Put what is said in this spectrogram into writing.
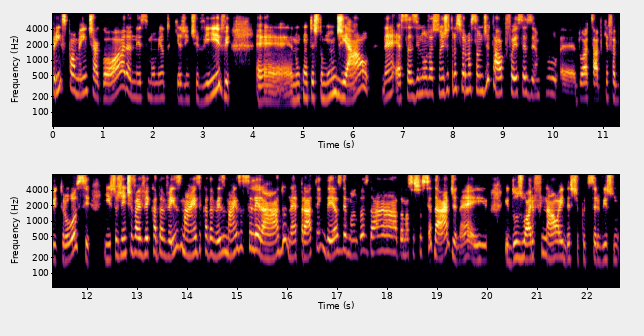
principalmente agora, nesse momento que a gente vive, é, num contexto mundial, né, essas inovações de transformação digital, que foi esse exemplo é, do WhatsApp que a Fabi trouxe, e isso a gente vai ver cada vez mais e cada vez mais acelerado né, para atender as demandas da, da nossa sociedade né, e, e, do usuário final aí desse tipo de serviço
